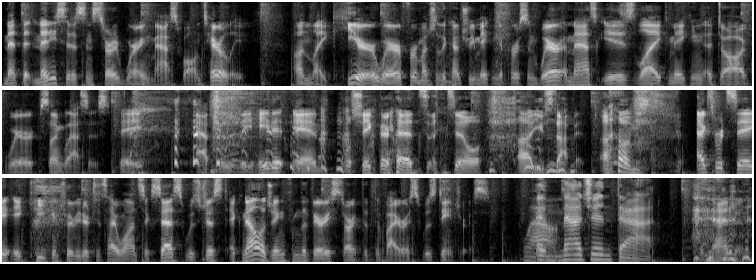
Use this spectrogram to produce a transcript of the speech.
meant that many citizens started wearing masks voluntarily. Unlike here, where for much of the country making a person wear a mask is like making a dog wear sunglasses. They absolutely hate it and will shake their heads until uh, you stop it. Um, experts say a key contributor to Taiwan's success was just acknowledging from the very start that the virus was dangerous. Wow. Imagine that. Imagine.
